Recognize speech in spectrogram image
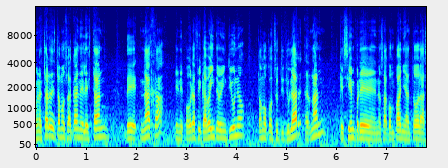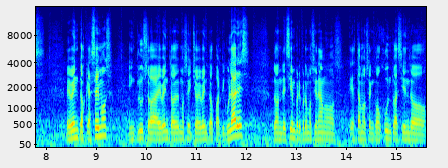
Buenas tardes, estamos acá en el stand de Naja en Expográfica 2021. Estamos con su titular, Hernán, que siempre nos acompaña en todos los eventos que hacemos, incluso eventos, hemos hecho eventos particulares, donde siempre promocionamos, estamos en conjunto haciendo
